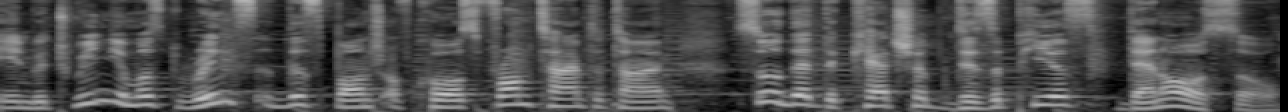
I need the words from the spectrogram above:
In between you must rinse the sponge of course from time to time so that the ketchup disappears then also.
